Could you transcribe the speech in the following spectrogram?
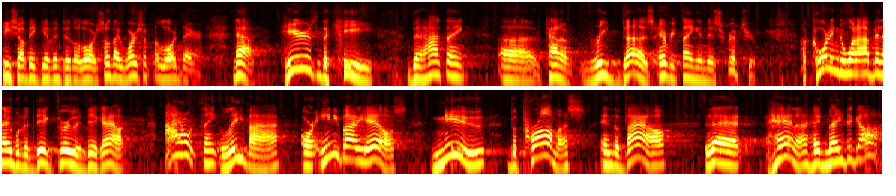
he shall be given to the Lord. So they worship the Lord there. Now, here's the key that I think uh, kind of redoes everything in this scripture. According to what I've been able to dig through and dig out, I don't think Eli or anybody else knew the promise and the vow that Hannah had made to God.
